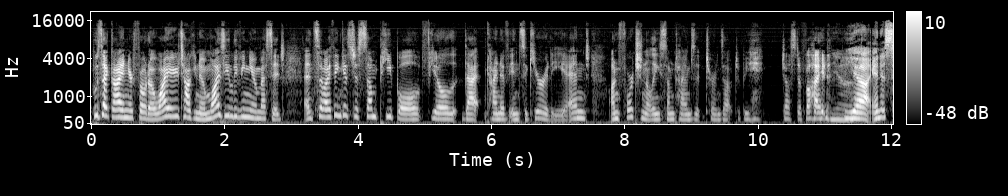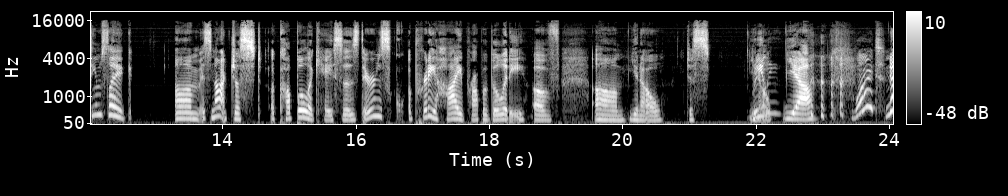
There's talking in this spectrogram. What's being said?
who's that guy in your photo? Why are you talking to him? Why is he leaving you a message? And so I think it's just some people feel that kind of insecurity, and unfortunately, sometimes it turns out to be justified. Yeah, yeah and it seems like um, it's not just a couple of cases. There's a pretty high probability of um, you know, just you really? Know, yeah. what? No,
